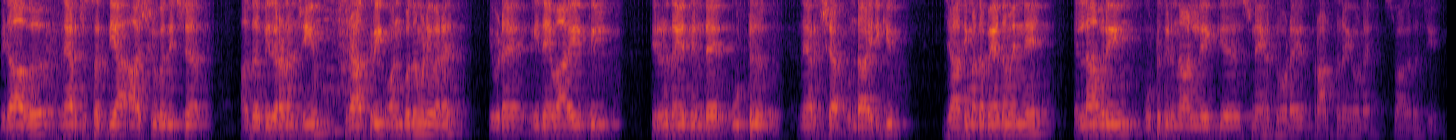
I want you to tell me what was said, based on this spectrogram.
പിതാവ് നേർച്ച സദ്യ ആശീർവദിച്ച് അത് വിതരണം ചെയ്യും. രാത്രി ഒൻപത് മണി വരെ ഇവിടെ ഈ ദേവാലയത്തിൽ തിരുഹൃദയത്തിന്റെ ഊട്ട് നേർച്ച ഉണ്ടായിരിക്കും. ജാതിമതഭേദമന്യേ എല്ലാവരെയും ഊട്ടുതിരുനാളിലേക്ക് സ്നേഹത്തോടെ പ്രാർത്ഥനയോടെ സ്വാഗതം ചെയ്യും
